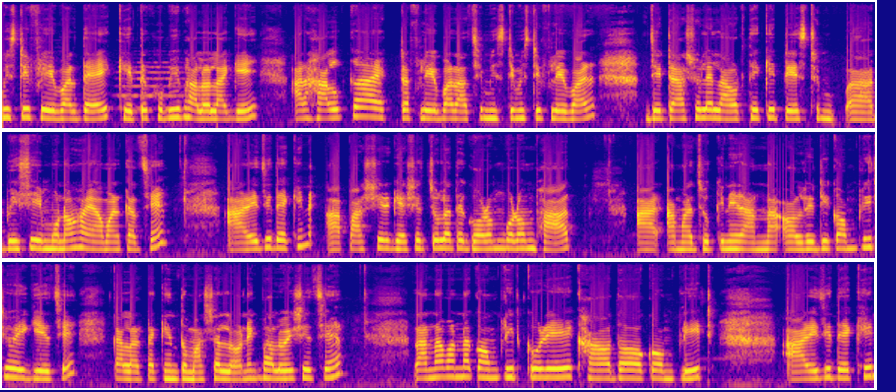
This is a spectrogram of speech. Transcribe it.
মিষ্টি ফ্লেভার দেয়, খেতে খুবই ভালো লাগে। আর হালকা একটা ফ্লেভার আছে, মিষ্টি মিষ্টি ফ্লেভার যেটা আসলে লাউর থেকে টেস্ট বেশি মনে হয় আমার কাছে। আর এই যে দেখেন পাশের গ্যাসের চুলাতে গরম গরম ভাত আর আমার ঝুঁকিনি রান্না অলরেডি কমপ্লিট হয়ে গিয়েছে। কালারটা কিন্তু মাসাল্লাহ অনেক ভালো এসেছে। রান্না বান্না কমপ্লিট করে খাওয়া দাওয়া কমপ্লিট আর এই যে দেখেন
